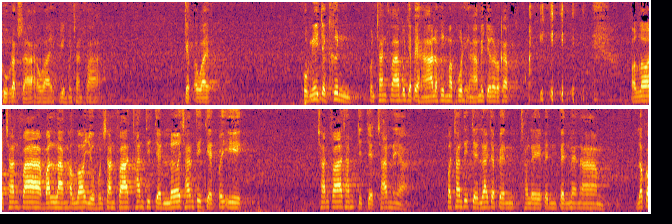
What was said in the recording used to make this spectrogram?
ถูกรักษาเอาไว้ยืมบนชั้นฟ้า เก็บเอาไว้ พวกนี้จะขึ้นบนชั้นฟ้าบุจะไปหาเราขึ้นมาพูดเองหา ไม่เจอหรอกครับ อัลลอฮ์ชั้นฟ้า บัลลังอัลลอฮ์อยู่บนชั้นฟ้า ชั้นที่เจ็ดเลยชั้นที่เจ็ดไปอีก ชั้นฟ้าชั้นจิตเจ็ดชั้นเนี่ยพอชั้นที่เจ็ดแล้วจะเป็นทะเลเป็นเป็นแม่น้ำแล้วก็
